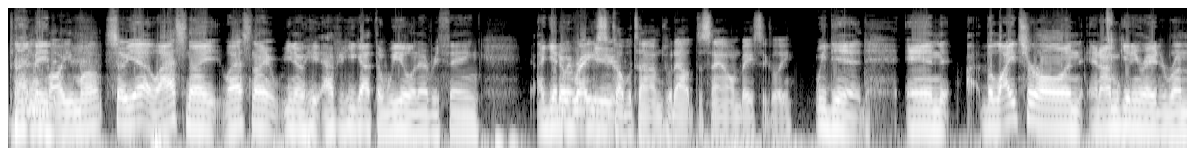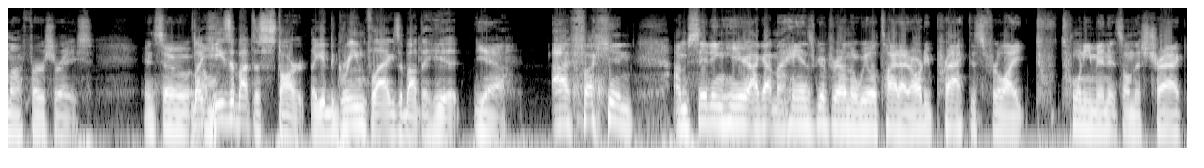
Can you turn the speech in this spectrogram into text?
Turn that, made volume up. So yeah, last night, last night, you know, he, after he got the wheel and everything, I get We over raced here. a couple times without the sound, basically. We did, and the lights are on, and I'm getting ready to run my first race, and so Like I'm- he's about to start. Like the green flag's about to hit. yeah. I fucking, I'm sitting here. I got my hands gripped around the wheel tight. I'd already practiced for like tw 20 minutes on this track,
